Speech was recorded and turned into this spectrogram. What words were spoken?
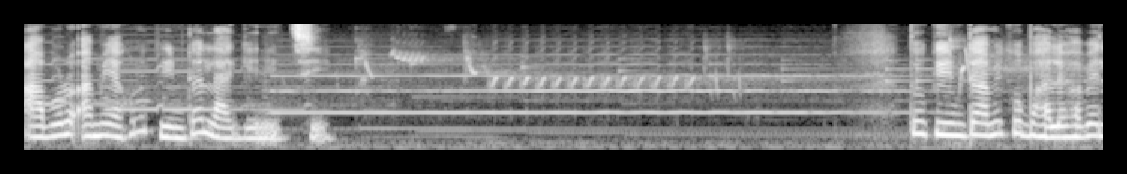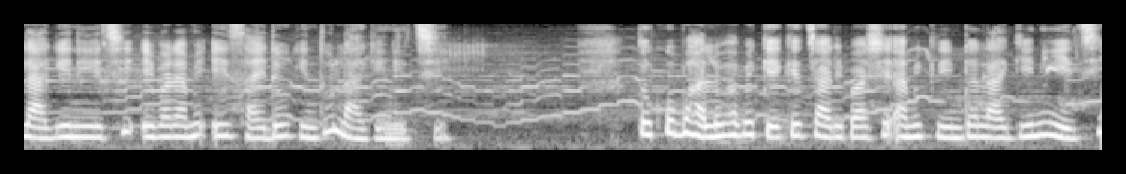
আবারও আমি এখন ক্রিমটা লাগিয়ে নিচ্ছি। তো ক্রিমটা আমি খুব ভালোভাবে লাগিয়ে নিয়েছি। এবার আমি এই সাইডেও কিন্তু লাগিয়ে নিচ্ছি। তো খুব ভালোভাবে কেকের চারিপাশে আমি ক্রিমটা লাগিয়ে নিয়েছি।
